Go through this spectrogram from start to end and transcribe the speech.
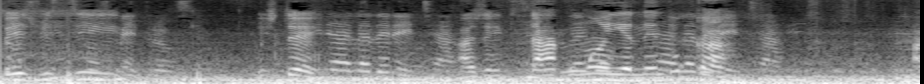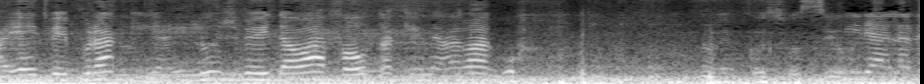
Vez 200 visi metros. Té, Gira a gente tava com Luego manhã dentro do carro. Aí a gente veio por aqui. Aí Luz veio dar uma volta aqui na lagoa. Como se fosse hoje.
